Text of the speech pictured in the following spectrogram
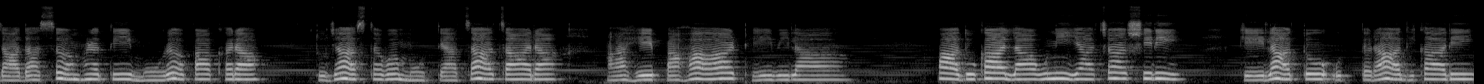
दादास म्हणती मोर पाखरा. तुझ्यास्तव मोत्याचा चारा आहे पहा ठेविला. पादुका लावणी याच्या शिरी केला तो उत्तराधिकारी.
